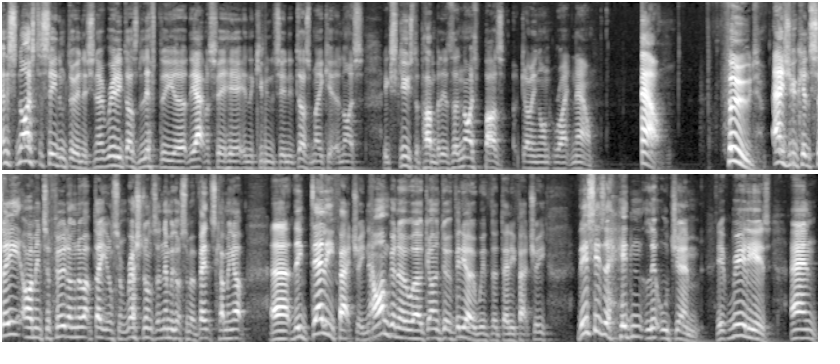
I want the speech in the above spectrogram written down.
And it's nice to see them doing this. You know, it really does lift the uh, the atmosphere here in the community, and it does make it a nice excuse to pun, but it's a nice buzz going on right now. Now, food. As you can see, I'm into food. I'm going to update you on some restaurants, and then we've got some events coming up. Uh, the Deli Factory. Now, I'm going to uh, go and do a video with the Deli Factory. This is a hidden little gem. It really is. And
